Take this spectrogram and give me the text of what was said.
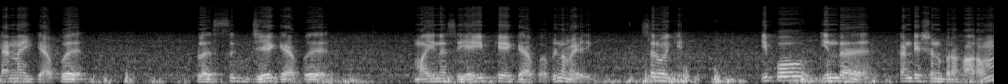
ten I cap plus six J cap minus eight K cap அப்படின்னு நம்ம எழுதிக்கலாம். சரி ஓகே இப்போது இந்த கண்டிஷன் பிரகாரம்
